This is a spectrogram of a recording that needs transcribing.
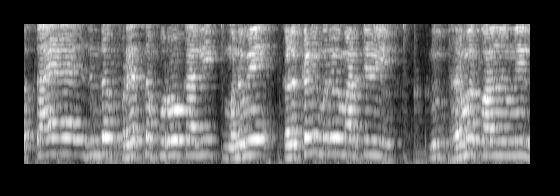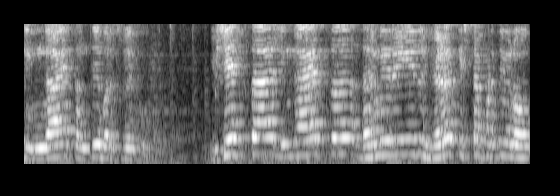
ಒತ್ತಾಯದಿಂದ ಪ್ರಯತ್ನ ಪೂರ್ವಕವಾಗಿ ಮನವಿ, ಕಳಕಳಿ ಮನವಿ ಮಾಡ್ತೀವಿ. ನೀವು ಧರ್ಮ ಕಾನೂನಿನಲ್ಲಿ ಲಿಂಗಾಯತ್ ಅಂತೇ ಬರ್ಸ್ಬೇಕು. ವಿಶೇಷತಃ ಲಿಂಗಾಯತ್ ಧರ್ಮೀರಿ ಇದು ಹೇಳಕ್ ಇಷ್ಟಪಡ್ತೀವಿ ನಾವು.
